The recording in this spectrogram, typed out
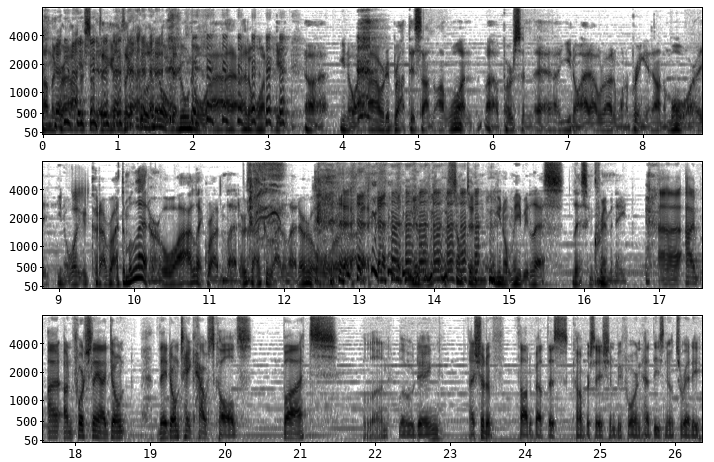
on the ground or something. And I was like, well, no, no, no, I, I don't want to get. Uh, you know, I already brought this on on one uh, person. Uh, you know, I, I don't want to bring it on more. You know, could I write them a letter? Oh, I like writing letters. I could write a letter, or uh, you know, something. You know, maybe less less incriminating. Uh, I, I, unfortunately, I don't. They don't take house calls, but hold on, loading. I should have thought about this conversation before and had these notes ready.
